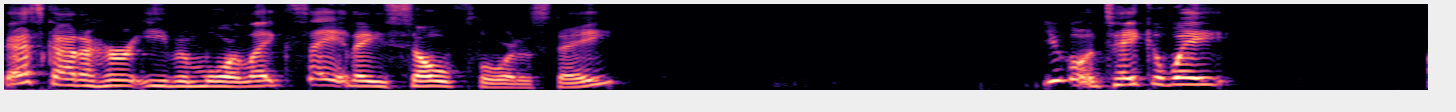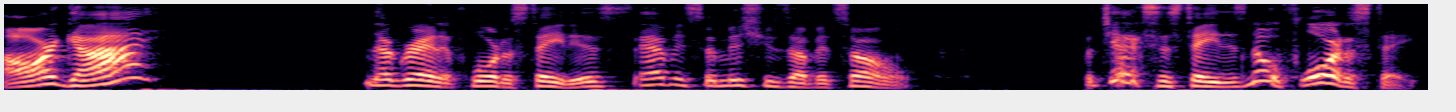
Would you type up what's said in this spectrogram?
That's got to hurt even more. Like, say it ain't so, Florida State. You're going to take away our guy? Now, granted, Florida State is having some issues of its own, but Jackson State is no Florida State.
